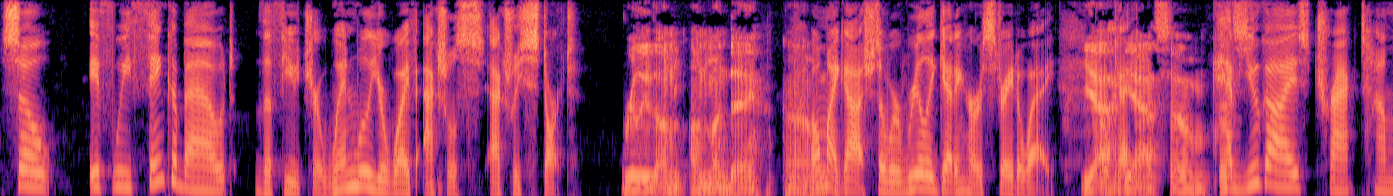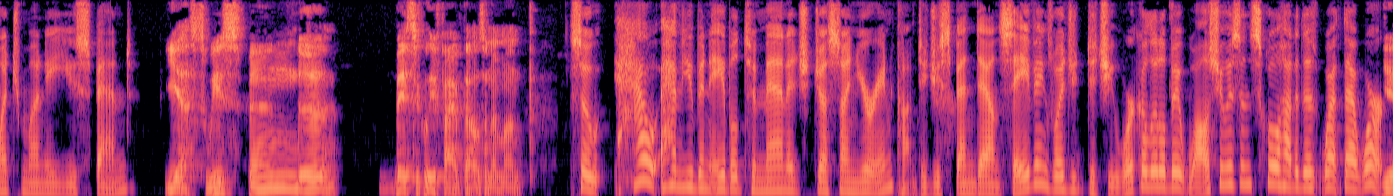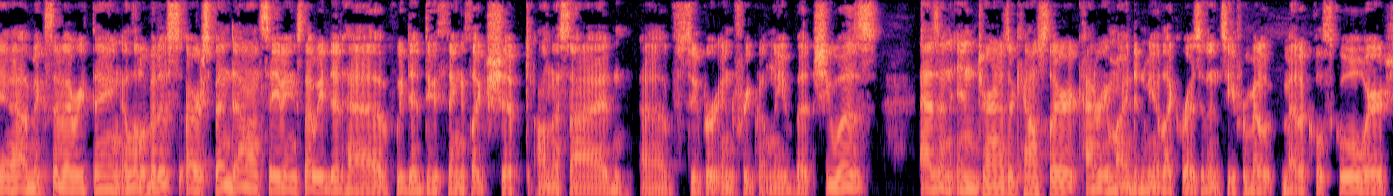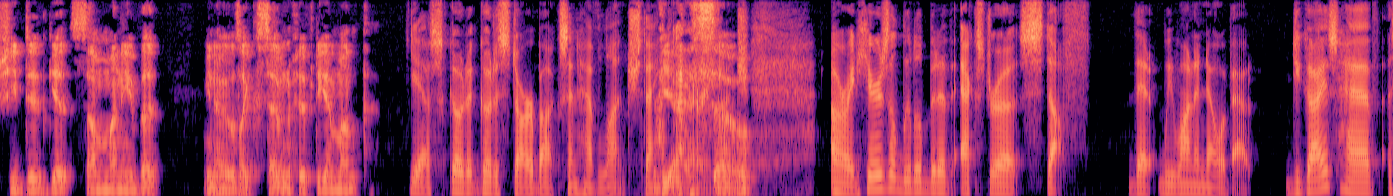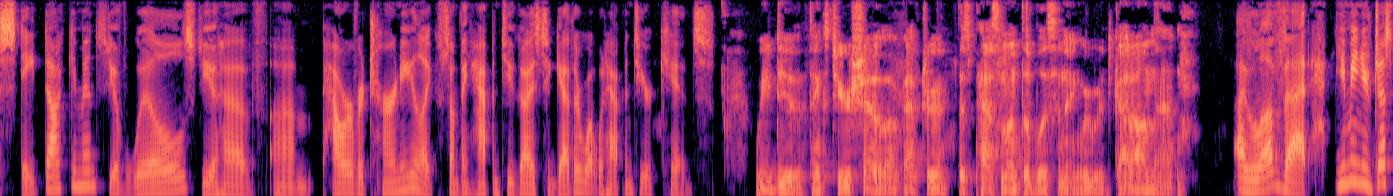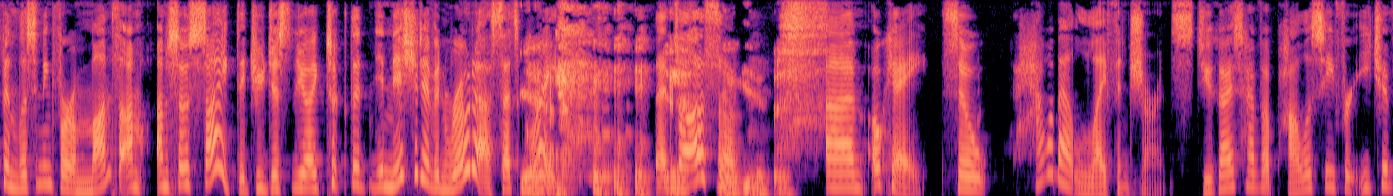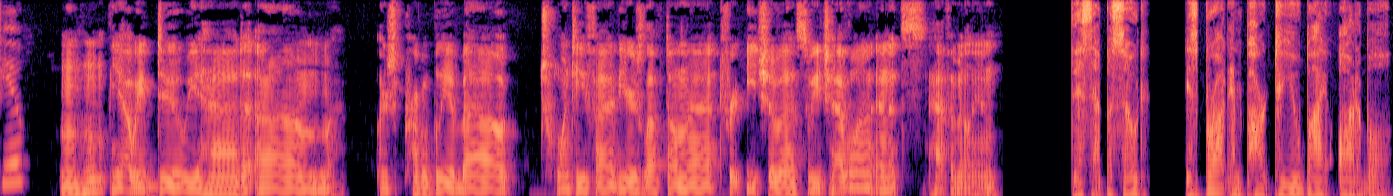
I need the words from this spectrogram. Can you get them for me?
So, if we think about the future, when will your wife actual, actually start? Really on on Monday. Um, oh my gosh! So we're really getting her straight away. Yeah, okay. yeah. So have you guys tracked how much money you spend? Yes, we spend uh, basically five thousand a month. So how have you been able to manage just on your income? Did you spend down savings? What did you did she work a little bit while she was in school? How did this, what that work? Yeah, a mix of everything. A little bit of our spend down on savings that we did have. We did do things like shipped on the side, uh, super infrequently, but she was as an intern as a counselor, it kind of reminded me of like residency for med- medical school, where she did get some money, but you know it was like seven fifty a month. Yes, go to go to Starbucks and have lunch. Thank you. Yeah, so much. All right, here's a little bit of extra stuff that we want to know about. Do you guys have estate documents? Do you have wills? Do you have um, power of attorney? Like if something happened to you guys together, what would happen to your kids? we do. Thanks to your show, after this past month of listening, we got on that. I love that. You mean you've just been listening for a month? I'm I'm so psyched that you just you like took the initiative and wrote us. That's great. Yeah. That's awesome. Um, okay, so how about life insurance? Do you guys have a policy for each of you? hmm Yeah, we do. We had um there's probably about 25 years left on that for each of us. We each have one and it's half a million. This episode is brought in part to you by Audible,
